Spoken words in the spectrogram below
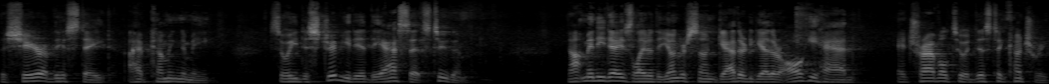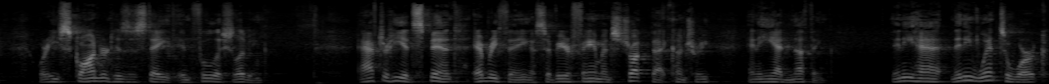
the share of the estate I have coming to me. So he distributed the assets to them. Not many days later, the younger son gathered together all he had and traveled to a distant country where he squandered his estate in foolish living. After he had spent everything, a severe famine struck that country, and he had nothing. Then he, had, then he went to work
